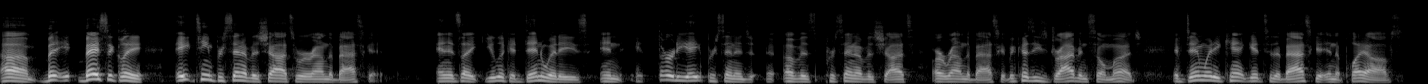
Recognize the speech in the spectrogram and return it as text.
um, but it- basically, eighteen percent of his shots were around the basket, and it's like you look at Dinwiddie's, and thirty-eight percentage of his percent of his shots are around the basket because he's driving so much. If Dinwiddie can't get to the basket in the playoffs,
